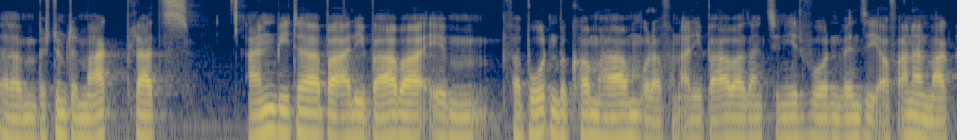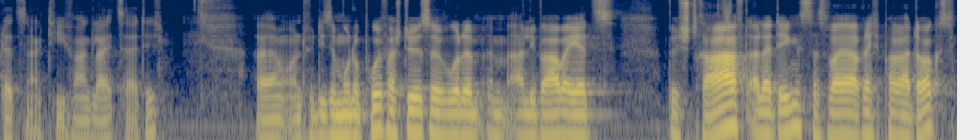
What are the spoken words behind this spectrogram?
ähm, bestimmte Marktplatz Anbieter bei Alibaba eben verboten bekommen haben oder von Alibaba sanktioniert wurden, wenn sie auf anderen Marktplätzen aktiv waren gleichzeitig. Ähm, und für diese Monopolverstöße wurde Alibaba jetzt bestraft. Allerdings, das war ja recht paradox,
